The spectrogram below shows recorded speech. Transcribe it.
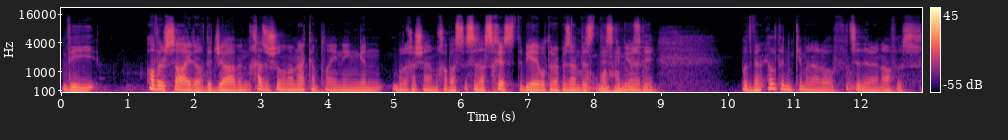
the other side of the job, and Chaz Shalom, I'm not complaining, and Baruch Hashem, ich hab as- this is a schis to be able to represent this, Oh, this 100%. community. But Eltern kommen darauf zu der Office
